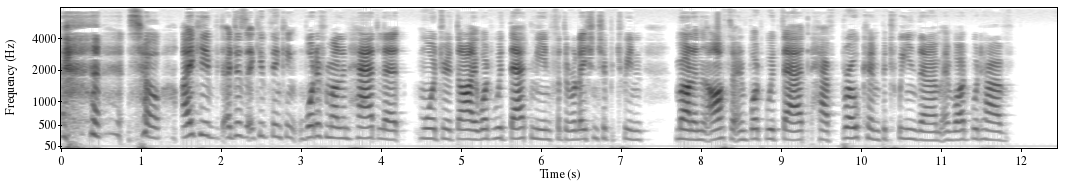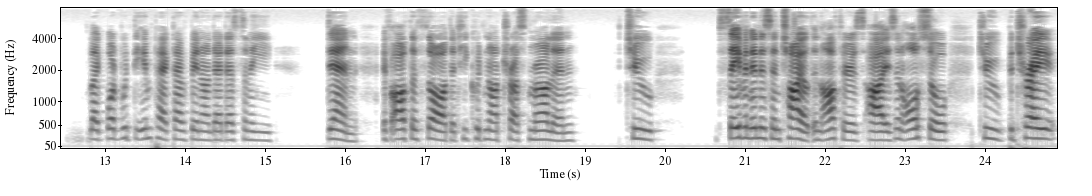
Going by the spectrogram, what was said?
so I keep I just I keep thinking, what if Merlin had let Mordred die? What would that mean for the relationship between Merlin and Arthur, and what would that have broken between them, and what would have like what would the impact have been on their destiny then? If Arthur thought that he could not trust Merlin to save an innocent child in Arthur's eyes and also to betray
